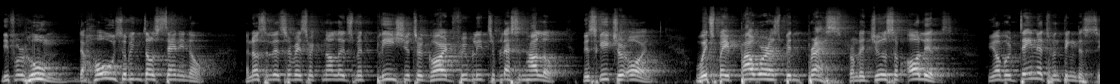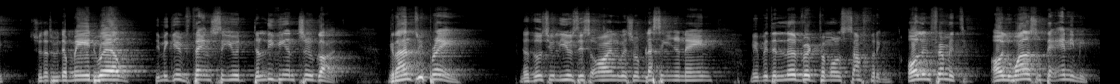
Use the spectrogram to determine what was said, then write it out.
before whom the host of angels stand in awe, and also let service acknowledgement please you to guard privilege to bless and hallow this creature oil, which by power has been pressed from the juice of olives. You have ordained it when things the sick, so that when they made well, they may give thanks to you, the living and true God. Grant, we pray, that those who use this oil which we're blessing in your name may be delivered from all suffering, all infirmity, all wiles of the enemy.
